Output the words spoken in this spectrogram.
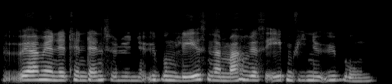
wir haben ja eine Tendenz, wenn wir eine Übung lesen, dann machen wir es eben wie eine Übung.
